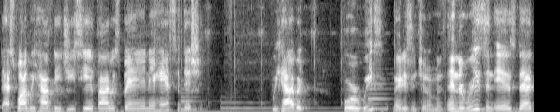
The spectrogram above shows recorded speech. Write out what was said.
That's why we have the GTA 5 Expanded Enhanced Edition. We have it for a reason, ladies and gentlemen. And the reason is that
